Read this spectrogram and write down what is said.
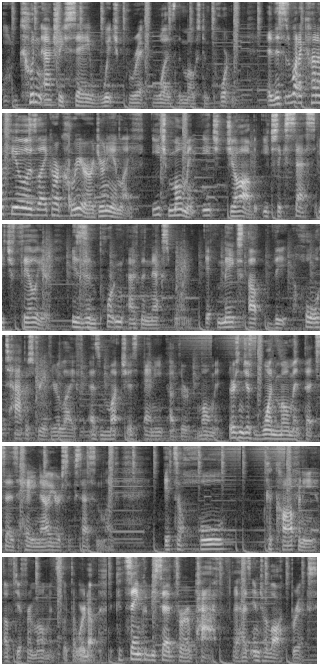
you couldn't actually say which brick was the most important. And this is what I kind of feel is like our career, our journey in life. Each moment, each job, each success, each failure is as important as the next one. It makes up the whole tapestry of your life as much as any other moment. There isn't just one moment that says, hey, now you're a success in life. It's a whole cacophony of different moments. Look that word up. The same could be said for a path that has interlocked bricks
